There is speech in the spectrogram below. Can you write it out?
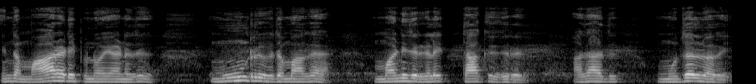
இந்த மாரடைப்பு நோயானது மூன்று விதமாக மனிதர்களை தாக்குகிறது. அதாவது முதல் வகை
